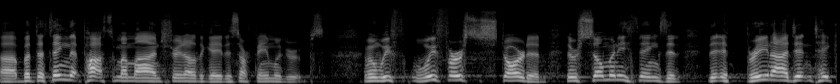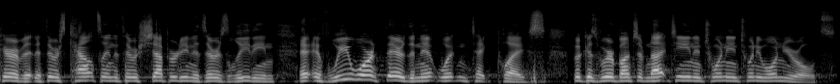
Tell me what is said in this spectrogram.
Uh, but the thing that pops in my mind straight out of the gate is our family groups. I mean, we, when we first started, there were so many things that, that if Bree and I didn't take care of it, if there was counseling, if there was shepherding, if there was leading, if we weren't there, then it wouldn't take place because we were a bunch of 19 and 20 and 21 year olds.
